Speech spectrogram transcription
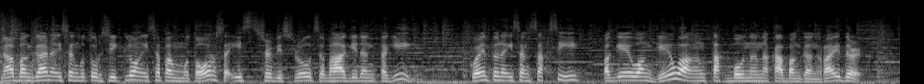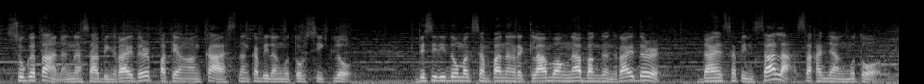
Nabangga ng isang motorsiklo ang isa pang motor sa East Service Road sa bahagi ng Tagig. Kwento ng isang saksi, pag-ewang-gewang ang takbo ng nakabanggang rider. Sugatan ang nasabing rider pati ang angkas ng kabilang motorsiklo. Desididong magsampa ng reklamo ang nabanggang rider dahil sa pinsala sa kanyang motor.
